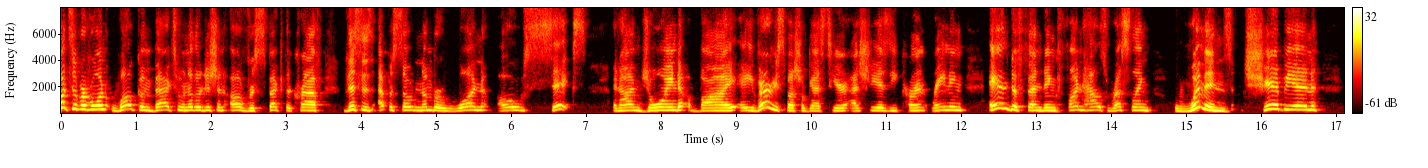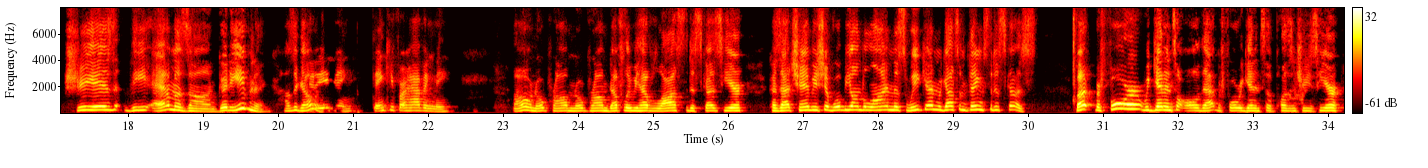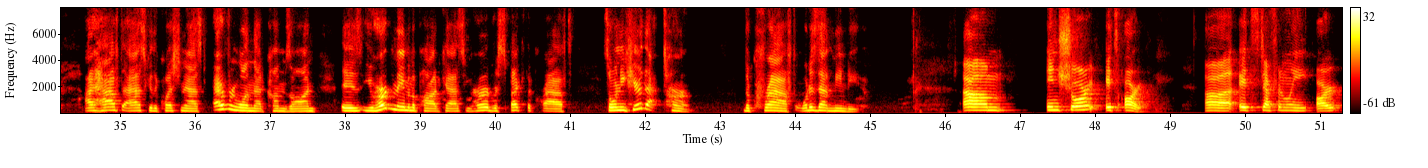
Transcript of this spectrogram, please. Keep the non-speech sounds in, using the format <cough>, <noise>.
What's up, everyone? Welcome back to another edition of Respect the Craft. This is episode number 106. And I'm joined by a very special guest here, as she is the current reigning and defending Funhouse Wrestling Women's Champion. She is the Amazon. Good evening. How's it going? Good evening. Thank you for having me. Oh, no problem. No problem. Definitely, we have lots to discuss here because that championship will be on the line this weekend. We got some things to discuss. But before we get into all that, before we get into the pleasantries here, I have to ask you the question to ask everyone that comes on is you heard the name of the podcast, you heard respect the craft. So when you hear that term, the craft, what does that mean to you? Um, in short, it's art. Uh, it's definitely art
